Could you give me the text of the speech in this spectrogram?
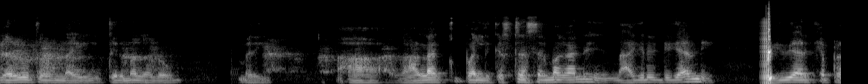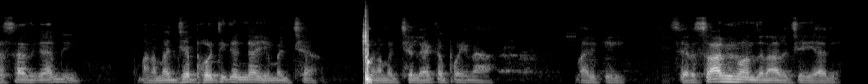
జరుగుతూ ఉన్నాయి తిరుమలలో. మరి ఆ రాళ్ళపల్లి కృష్ణశర్మ గారిని నాగిరెడ్డి గారిని పివిఆర్కే ప్రసాద్ గారిని మన మధ్య భౌతికంగా ఈ మధ్య మన మధ్య లేకపోయినా వారికి శిరసాభివందనాలు చేయాలి.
